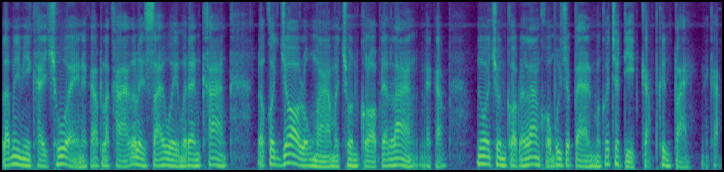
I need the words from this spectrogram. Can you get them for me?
แล้วไม่มีใครช่วยนะครับ ราคาก็เลยไซด์เวยมาด้านข้าง แล้วก็ย่อลงมามาชนกรอบด้านล่างนะครับ เมื่อมาชนกรอบด้านล่างของบูจแปนมันก็จะดีดกลับขึ้นไปนะครับ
